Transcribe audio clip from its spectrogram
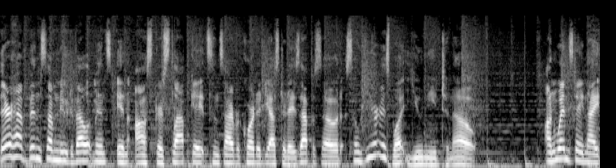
There have been some new developments in Oscar Slapgate since I recorded yesterday's episode, so here is what you need to know. On Wednesday night,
